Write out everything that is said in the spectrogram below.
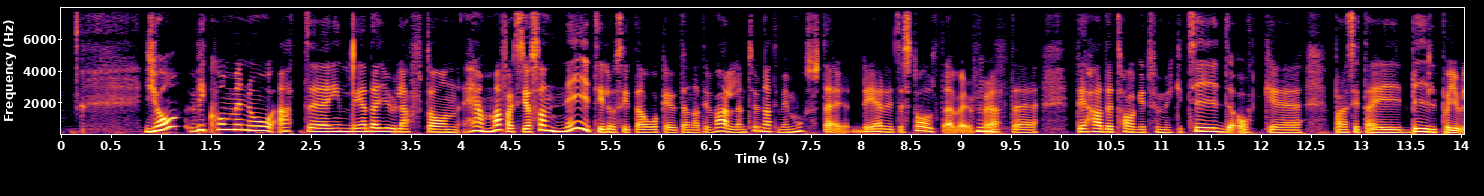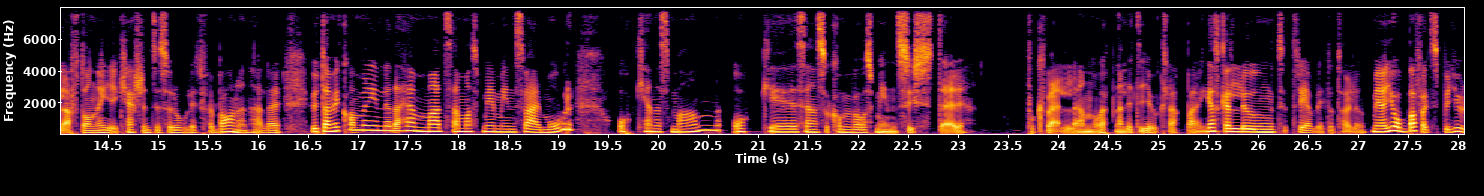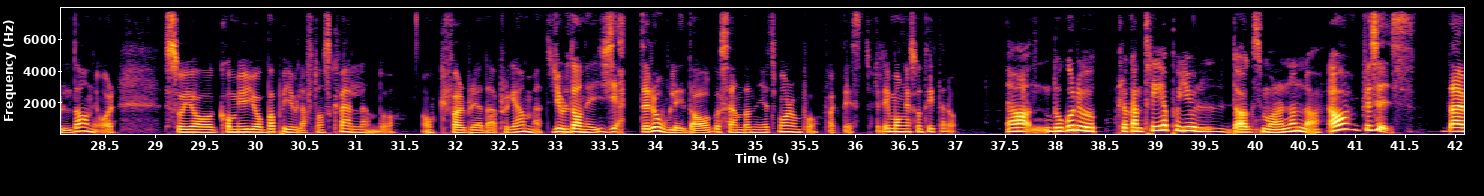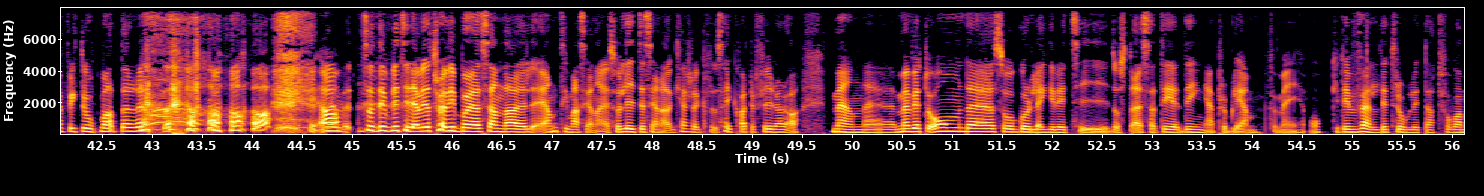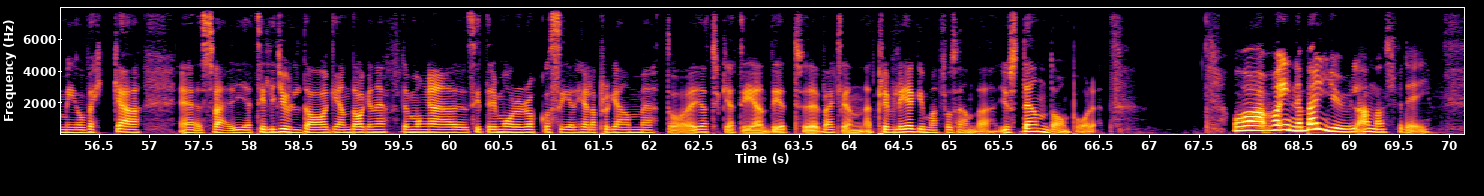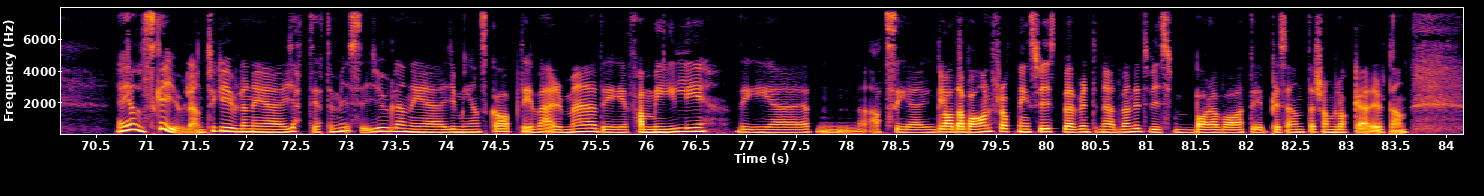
Ja, vi kommer nog att eh, inleda julafton hemma faktiskt. Jag sa nej till att sitta och åka ut ända till Vallentuna till min moster. Det är jag lite stolt över för mm. att eh, det hade tagit för mycket tid och eh, bara sitta i bil på julafton är kanske inte så roligt för barnen heller. Utan vi kommer inleda hemma tillsammans med min svärmor och hennes man och sen så kommer vi vara hos min syster på kvällen och öppna lite julklappar. Ganska lugnt, trevligt och ta det lugnt. Men jag jobbar faktiskt på juldagen i år. Så jag kommer ju jobba på julaftonskvällen då och förbereda programmet. Juldagen är en jätterolig dag att sända Nyhetsmorgon på faktiskt. För det är många som tittar då. Ja, då går du upp klockan tre på juldagsmorgonen då? Ja, precis. Där fick du ihop matten rätt. ja. Så det blir tidigare. Jag tror att vi börjar sända en timme senare, så lite senare, kanske säg kvart i fyra då. Men, eh, men vet du om det så går du och lägger dig tid och så där, så det, det, är inga problem för mig. Och det är väldigt roligt att få vara med och väcka eh, Sverige till juldagen, dagen efter. Många sitter i morgonrock och ser hela programmet och jag tycker att det är, det är ett, verkligen ett privilegium att få sända just den dagen på året. Och vad, vad innebär jul annars för dig? Jag älskar julen, tycker julen är jätte, jättemysig. Julen är gemenskap, det är värme, det är familj, det är mm, att se glada barn förhoppningsvis. Det behöver inte nödvändigtvis bara vara att det är presenter som lockar utan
